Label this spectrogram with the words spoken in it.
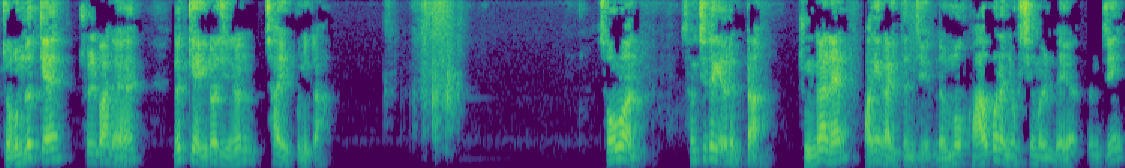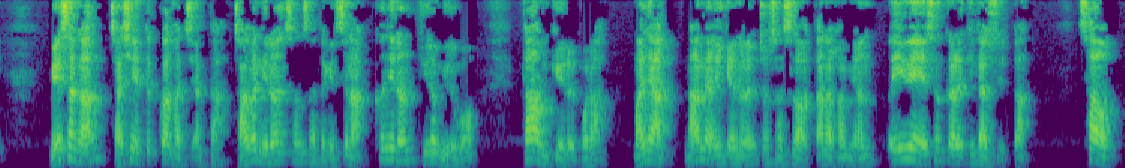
조금 늦게 출발해 늦게 이루어지는 차이일 뿐이다. 소원, 성취되기 어렵다. 중간에 방해가 있든지 너무 과분한 욕심을 내었든지 매사가 자신의 뜻과 같지 않다. 작은 일은 성사되겠으나 큰 일은 뒤로 미루고 다음 기회를 보라. 만약 남의 의견을 쫓아서 따라가면 의외의 성과를 기대할 수 있다. 사업,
